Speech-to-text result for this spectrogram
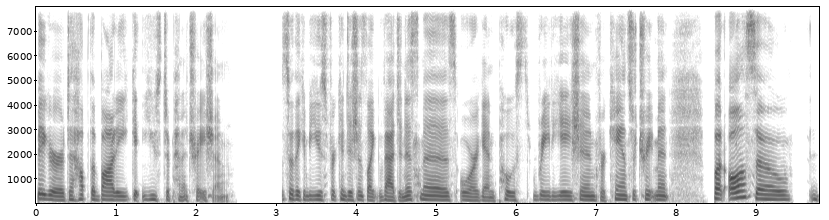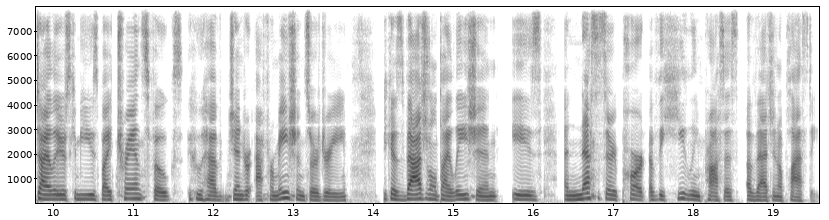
bigger to help the body get used to penetration. So they can be used for conditions like vaginismus or again post radiation for cancer treatment, but also dilators can be used by trans folks who have gender affirmation surgery because vaginal dilation is a necessary part of the healing process of vaginoplasty.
